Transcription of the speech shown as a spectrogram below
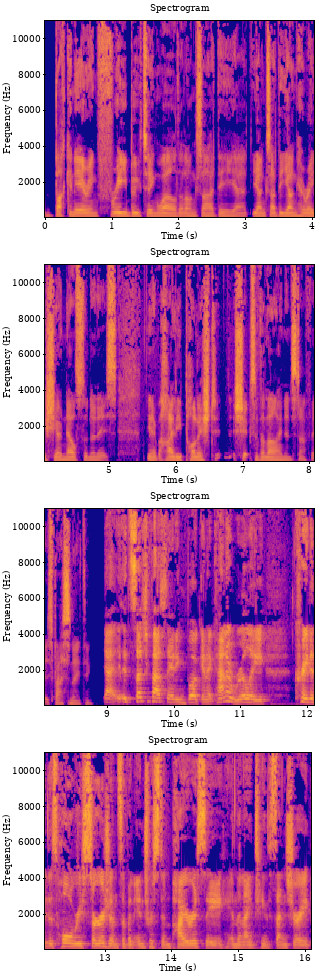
buccaneering, freebooting world alongside the uh, alongside the young Horatio Nelson and its you know highly polished ships of the line and stuff. It's fascinating. Yeah, it's such a fascinating book, and it kind of really created this whole resurgence of an interest in piracy in the 19th century.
